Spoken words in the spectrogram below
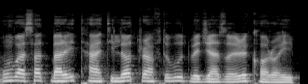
اون وسط برای تعطیلات رفته بود به جزایر کارائیب.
